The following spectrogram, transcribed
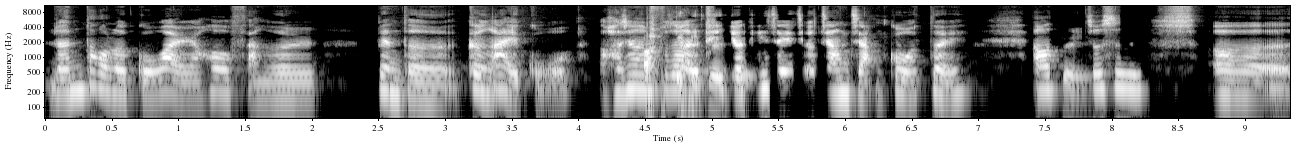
人到了国外，然后反而变得更爱国，好像不知道有听有听谁有这样讲过，对。然后就是呃，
